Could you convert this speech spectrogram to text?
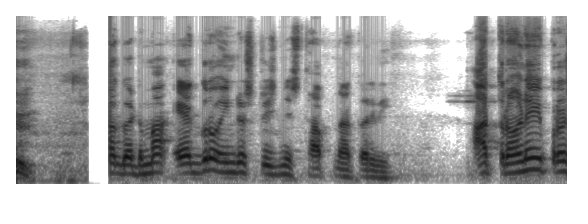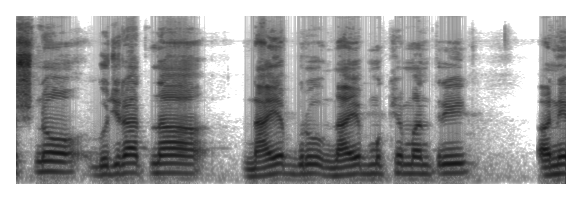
જૂનાગઢમાં એગ્રો ઇન્ડસ્ટ્રીઝની સ્થાપના કરવી. આ ત્રણેય પ્રશ્નો ગુજરાતના નાયબ ગૃહ, નાયબ મુખ્યમંત્રી અને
